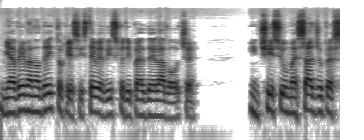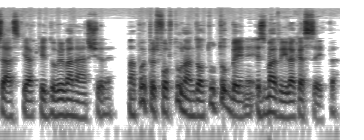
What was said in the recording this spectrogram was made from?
mi avevano detto che esisteva il rischio di perdere la voce. Incisi un messaggio per Saskia che doveva nascere, ma poi per fortuna andò tutto bene e smarrì la cassetta.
